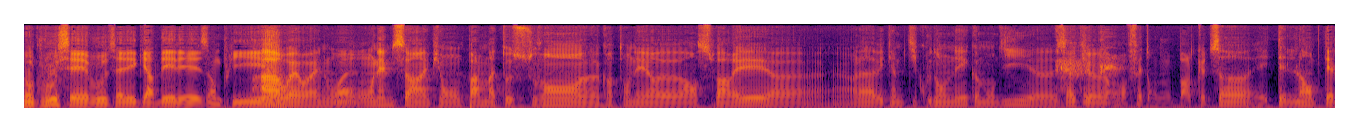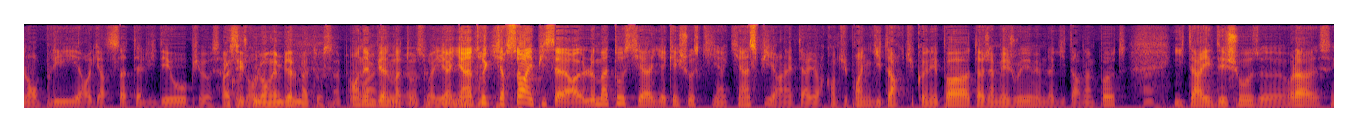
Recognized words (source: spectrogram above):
Donc vous, c'est vous allez garder les amplis. Ah euh, ouais ouais, nous ouais. On, on aime ça hein. et puis on parle matos souvent euh, quand on est euh, en soirée, euh, voilà avec un petit coup dans le nez comme on dit. euh, c'est vrai que en fait on parle que de ça et telle lampe, tel ampli, regarde ça, telle vidéo. Puis euh, Ouais, c'est cool, on aime bien le matos un peu. On aime bien le matos. Il y, a- y un truc qui ressort et puis ça, le matos, il y a, il y a quelque chose qui, qui inspire à l'intérieur. Quand tu prends une guitare que tu connais pas, t'as jamais joué, même la guitare d'un pote, Ouais. il t'arrive des choses. euh, voilà, c'est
